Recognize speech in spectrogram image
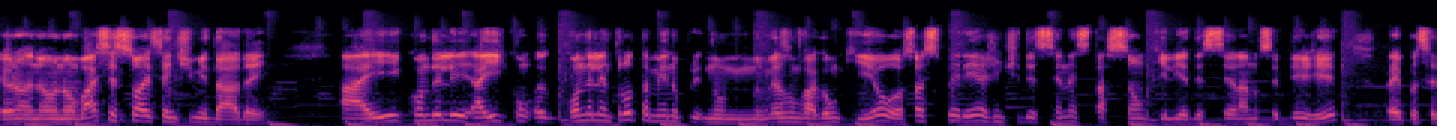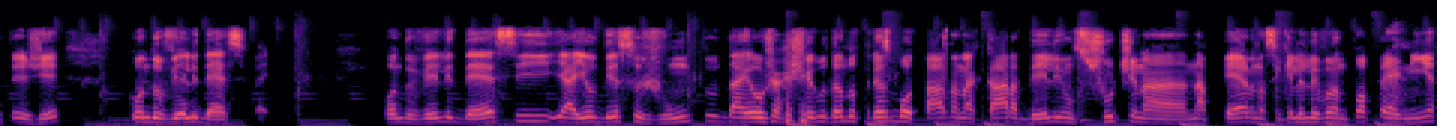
Eu não, não, não vai ser só essa intimidade aí. Aí quando ele, aí, quando ele entrou também no, no, no mesmo vagão que eu, eu só esperei a gente descer na estação, que ele ia descer lá no CTG, pra ir pro CTG. Quando vê, ele desce, velho. Quando vê, ele desce e aí eu desço junto, daí eu já chego dando três botadas na cara dele, uns chute na, na perna, assim, que ele levantou a perninha.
